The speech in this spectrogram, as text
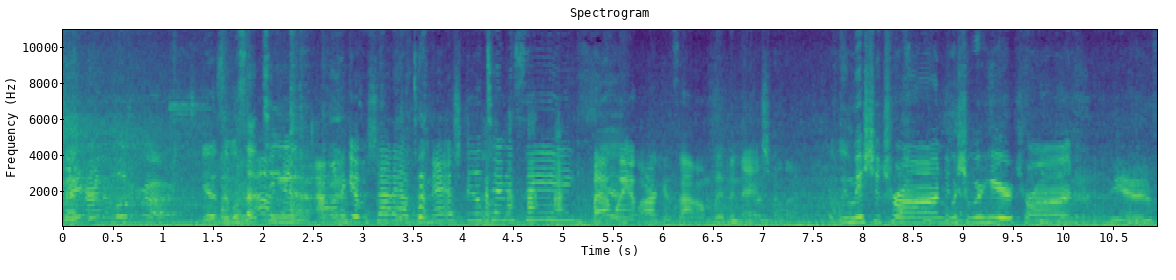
Say hi to little girl. Yeah, so what's up, oh, team? Yeah. I want to give a shout out to Nashville, Tennessee. By yeah. way of Arkansas, I am living in Nashville. We miss you, Tron. Wish you were here, Tron. yes.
